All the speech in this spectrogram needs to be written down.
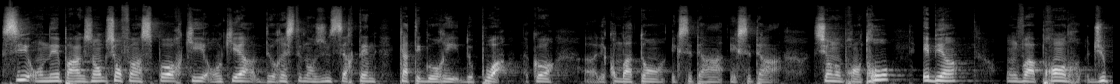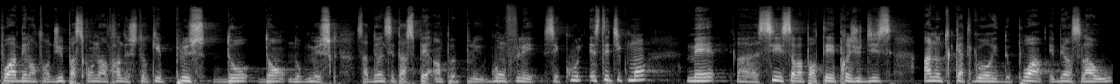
si on est, par exemple, si on fait un sport qui requiert de rester dans une certaine catégorie de poids, d'accord euh, Les combattants, etc., etc. Si on en prend trop, eh bien, on va prendre du poids, bien entendu, parce qu'on est en train de stocker plus d'eau dans nos muscles. Ça donne cet aspect un peu plus gonflé. C'est cool esthétiquement, mais euh, si ça va porter préjudice à notre catégorie de poids, eh bien c'est là où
